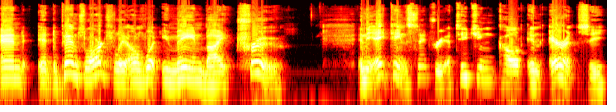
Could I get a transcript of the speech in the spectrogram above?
And it depends largely on what you mean by true. In the 18th century, a teaching called inerrancy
